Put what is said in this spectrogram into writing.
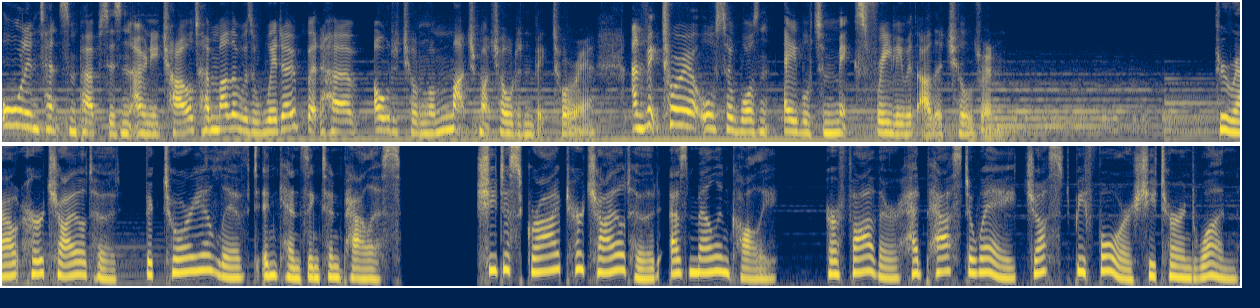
all intents and purposes, an only child. Her mother was a widow, but her older children were much, much older than Victoria. And Victoria also wasn't able to mix freely with other children. Throughout her childhood, Victoria lived in Kensington Palace. She described her childhood as melancholy Her father had passed away just before she turned one.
